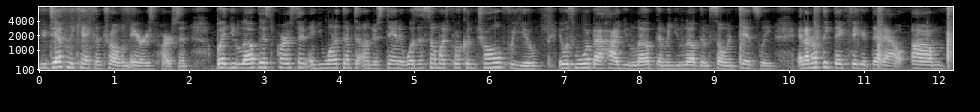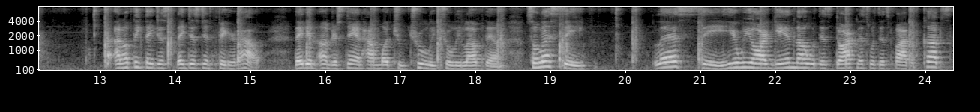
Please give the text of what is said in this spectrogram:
you definitely can't control an Aries person. But you love this person and you wanted them to understand it wasn't so much for control for you. It was more about how you love them and you love them so intensely. And I don't think they figured that out. Um, I don't think they just they just didn't figure it out. They didn't understand how much you truly, truly love them. So let's see. Let's see. Here we are again, though, with this darkness, with this Five of Cups.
